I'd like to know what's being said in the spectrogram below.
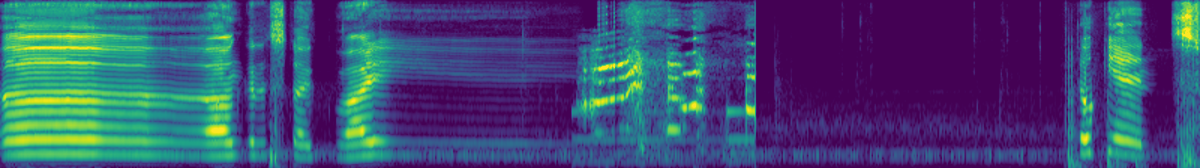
Uh, I'm gonna start crying. tokens.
